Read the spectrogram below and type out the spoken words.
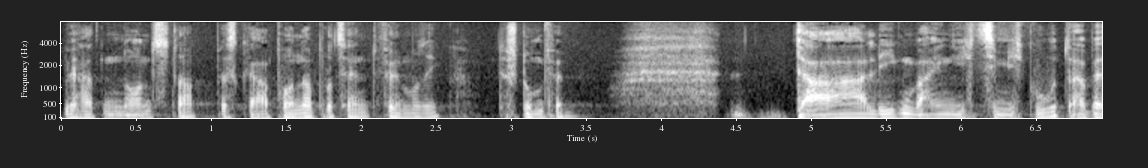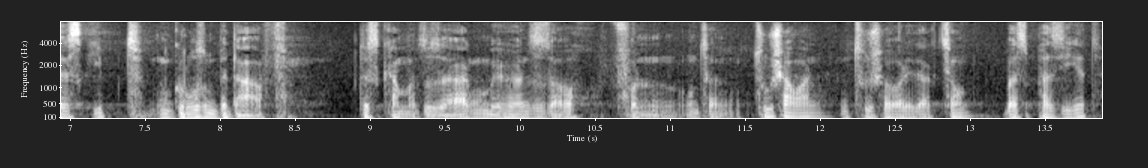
Wir hatten Nonstop, es gab 100% Filmmusik, der Stummfilm. Da liegen wir eigentlich ziemlich gut, aber es gibt einen großen Bedarf. Das kann man so sagen. Wir hören es auch von unseren Zuschauern in Zuschauerredaktion, was passiert.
